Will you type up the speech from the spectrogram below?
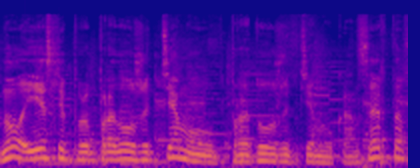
Но если про- продолжить тему, продолжить тему концертов,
